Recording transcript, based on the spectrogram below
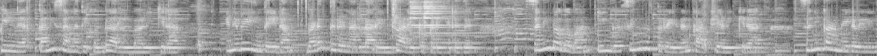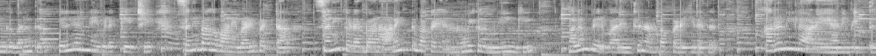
பின்னர் தனி சன்னதி கொண்டு அருள்வாளிக்கிறார். எனவே இந்த இடம் வட திருநள்ளார் என்று அழைக்கப்படுகிறது. சனி பகவான் இங்கு சிங்கத்துறையுடன் காட்சியளிக்கிறார். சனிக்கிழமைகளில் இங்கு வந்து எள்ளெண்ணெய் விளக்கேற்றி சனி பகவானை வழிபட்டால் சனி தொடர்பான அனைத்து வகையான நோய்களும் நீங்கி பலம் பெறுவார் என்று நம்பப்படுகிறது. கருநீல ஆடையை அணிவித்து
